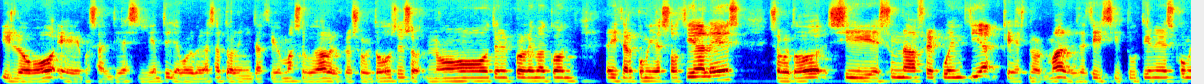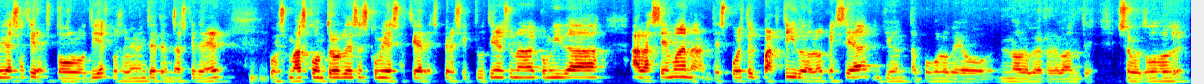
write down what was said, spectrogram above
y luego eh, pues al día siguiente ya volverás a tu alimentación más saludable. Pero sobre todo es eso, no tener problema con realizar comidas sociales, sobre todo si es una frecuencia que es normal. Es decir, si tú tienes comidas sociales todos los días, pues obviamente tendrás que tener pues, más control de esas comidas sociales. Pero si tú tienes una comida a la semana después del partido o lo que sea, yo tampoco lo veo, no lo veo relevante. Sobre todo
